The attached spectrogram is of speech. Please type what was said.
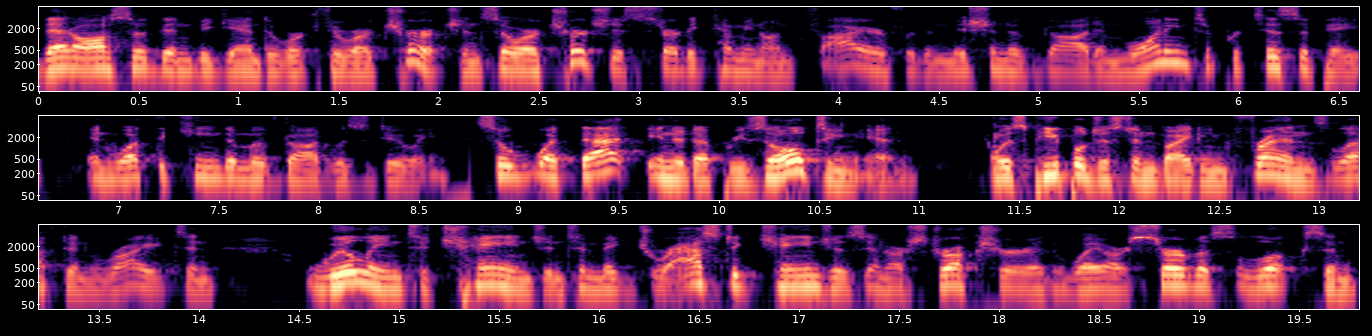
that also then began to work through our church. And so our church just started coming on fire for the mission of God and wanting to participate in what the kingdom of God was doing. So, what that ended up resulting in was people just inviting friends left and right and willing to change and to make drastic changes in our structure and the way our service looks and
